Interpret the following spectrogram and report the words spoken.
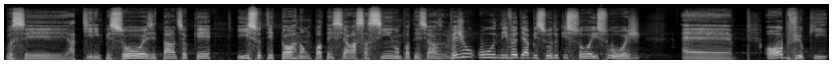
você atira em pessoas e tal, não sei o que. E isso te torna um potencial assassino, um potencial. Veja o nível de absurdo que soa isso hoje. É óbvio que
